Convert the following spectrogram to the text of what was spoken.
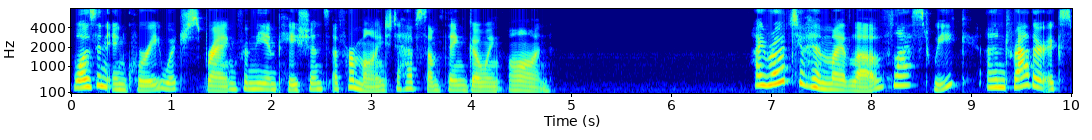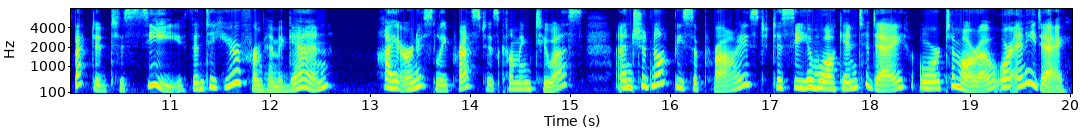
Was an inquiry which sprang from the impatience of her mind to have something going on. I wrote to him, my love, last week, and rather expected to see than to hear from him again. I earnestly pressed his coming to us, and should not be surprised to see him walk in today, or tomorrow, or any day.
